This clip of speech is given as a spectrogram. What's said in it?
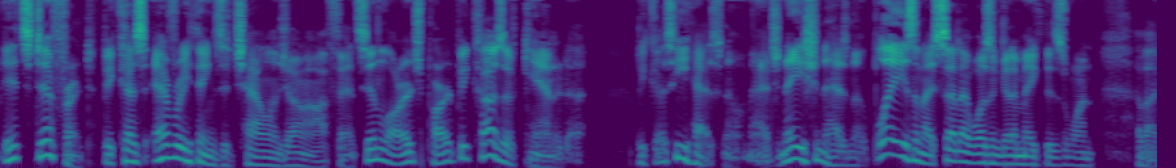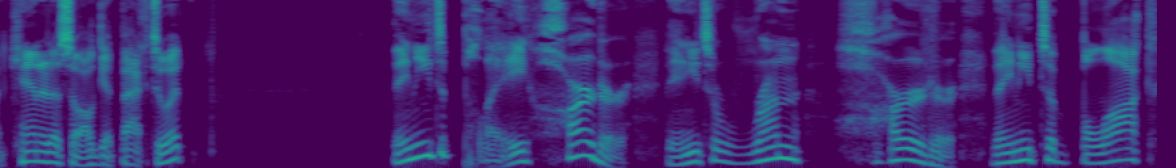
it's different because everything's a challenge on offense in large part because of Canada, because he has no imagination, has no plays. And I said I wasn't going to make this one about Canada, so I'll get back to it. They need to play harder. They need to run harder. They need to block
